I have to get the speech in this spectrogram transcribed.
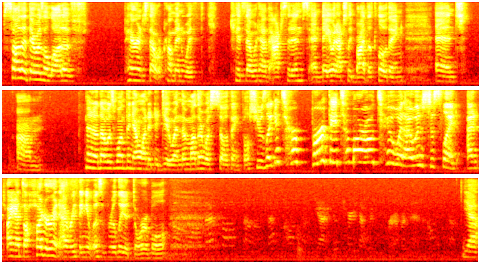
saw that there was a lot of parents that would come in with kids that would have accidents and they would actually buy the clothing and um, you know, that was one thing I wanted to do, and the mother was so thankful. She was like, it's her birthday tomorrow, too, and I was just like, I, I had to hug her and everything. It was really adorable. Yeah.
